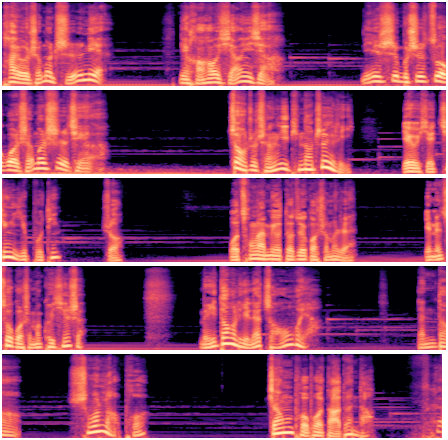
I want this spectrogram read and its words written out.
他有什么执念。你好好想一想，你是不是做过什么事情啊？”赵志成一听到这里，也有些惊疑不定，说。我从来没有得罪过什么人，也没做过什么亏心事，没道理来找我呀？难道是我老婆？张婆婆打断道：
